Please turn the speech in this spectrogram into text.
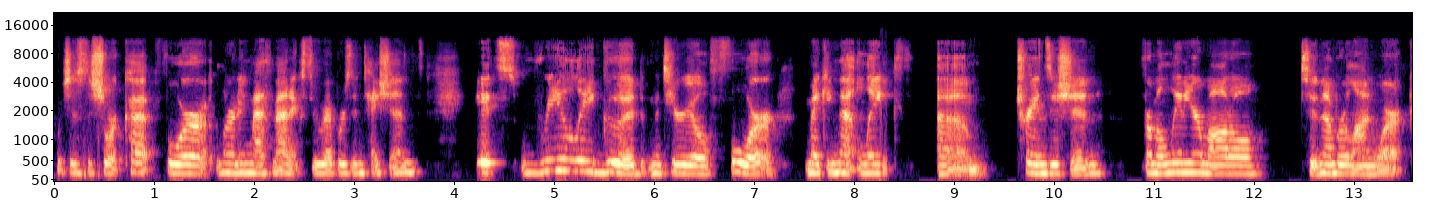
which is the shortcut for learning mathematics through representation. It's really good material for making that length um, transition from a linear model to number line work.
